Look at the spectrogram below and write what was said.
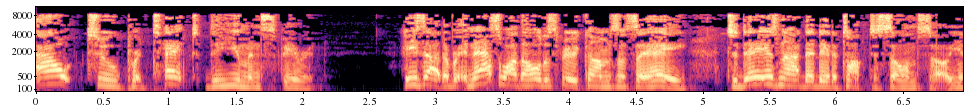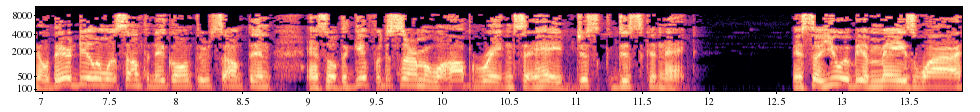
out to protect the human spirit. He's out to, and that's why the Holy Spirit comes and say, hey, today is not that day to talk to so and so. You know, they're dealing with something, they're going through something. And so the gift of discernment will operate and say, hey, just disconnect. And so you would be amazed why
